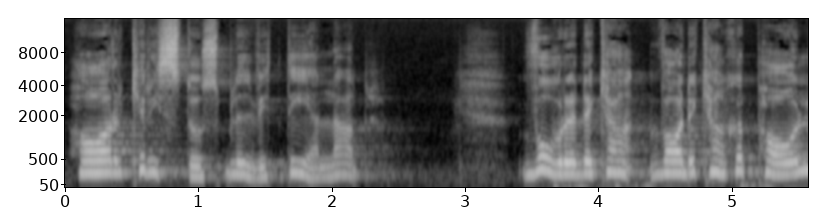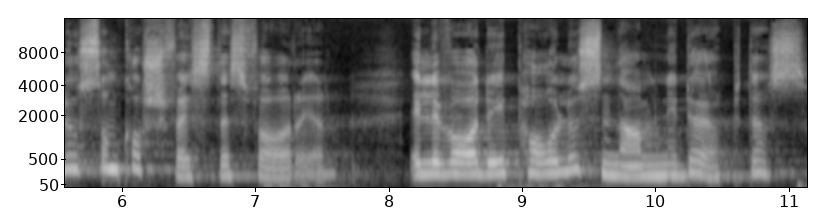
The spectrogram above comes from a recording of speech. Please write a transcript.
Har Kristus blivit delad? Vore det, var det kanske Paulus som korsfästes för er? Eller var det i Paulus namn ni döptes?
